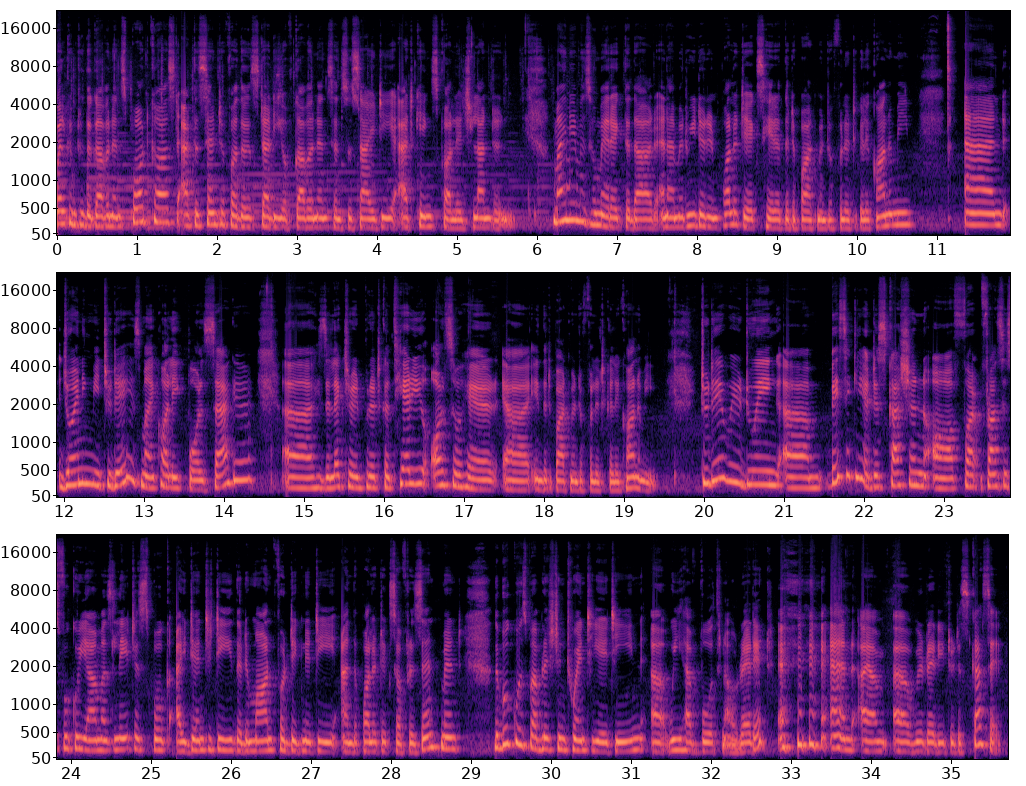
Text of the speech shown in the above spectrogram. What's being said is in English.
Welcome to the Governance Podcast at the Centre for the Study of Governance and Society at King's College London. My name is Humeira Iqtidar, and I'm a reader in politics here at the Department of Political Economy. And joining me today is my colleague Paul Sagar. Uh, he's a lecturer in political theory, also here uh, in the Department of Political Economy. Today, we're doing um, basically a discussion of Francis Fukuyama's latest book, Identity The Demand for Dignity and the Politics of Resentment. The book was published in 2018. Uh, we have both now read it, and um, we're ready to discuss it.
